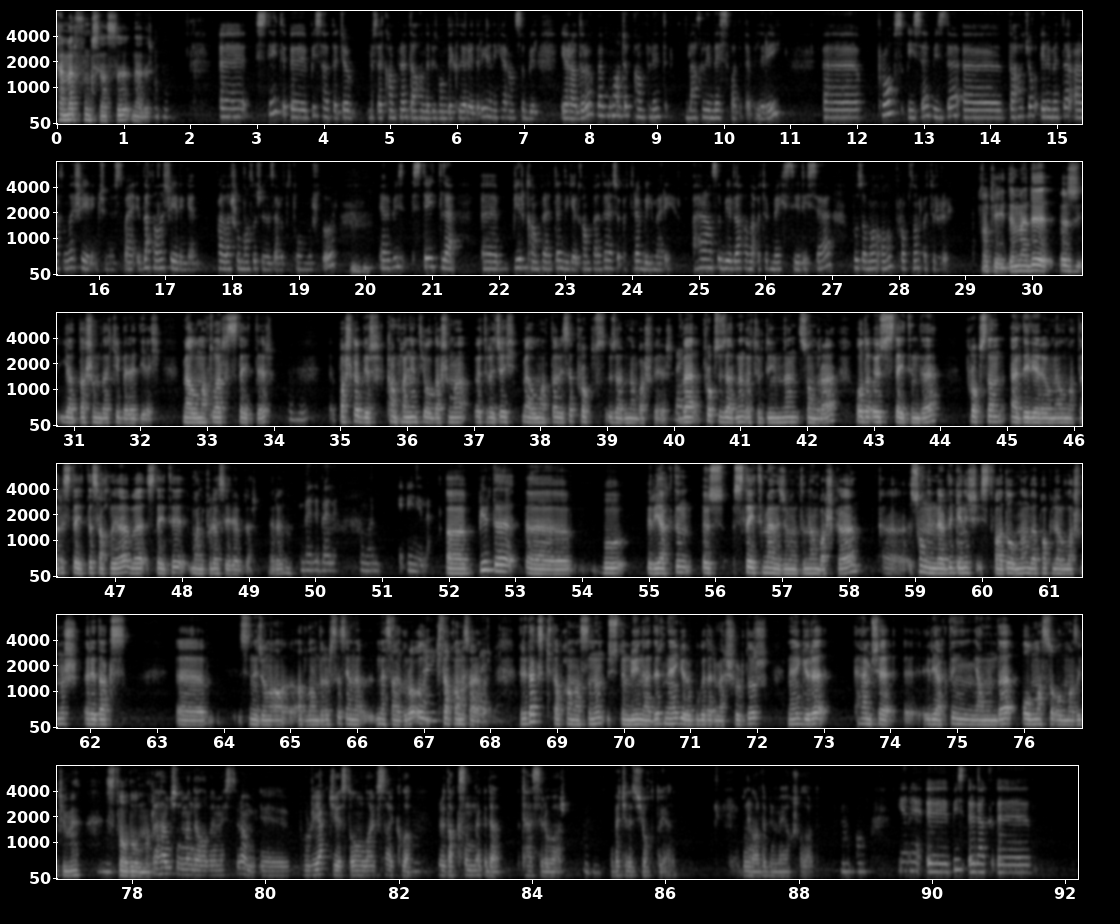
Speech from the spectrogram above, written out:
təməl funksiyası nədir? Hı -hı. State biz sadəcə məsələn komponent daxilində biz bunu deklar edirik. Yəni hər hansı bir yaradırıq və bunu ancaq komponent daxilində istifadə edə bilirik. Props isə bizdə daha çox elementlər arasında sharing üçün istifadə, yəni datanın sharingin paylaşılması üçün nəzərdə tutulmuşdur. Hı -hı. Yəni biz state-lə bir komponentdən digər komponentə nəsə ötürə bilmərik. Hər hansı bir datanı ötürmək istəyiriksə, bu zaman onu props-dan ötürürük. Okay, deməli öz yaddaşımdakı belə deyək, məlumatlar state-dir. Başqa bir komponent yoldaşıma ötürəcək məlumatlar isə props üzərindən baş verir Bəli. və props üzərindən ötürdüyümdən sonra o da öz state-ində propsdan əldə edərək o məlumatları state-də saxlaya və state-i manipulyasiya edə bilər. Eləmi? Bəli, bəli. Onlar eynilə. Bir də ə, bu React-ın öz state managementindən başqa son illərdə geniş istifadə olunan və populyarlaşmış Redux ə, siz necə onu adlandırırsınız? Yəni nə sayılır o? O Hə, kitabxana sayılır. Redux kitabxanasının üstünlüyü nədir? Nəyə görə bu qədər məşhurdur? Nəyə görə həmişə React-ın yanında olmazsa olmazı kimi istifadə olunur? Və həmçinin mən də əlavə etmək istəyirəm, e, bu React.js-də onun life cycle-a Redux-ın nə qədər təsiri var? Bəlkə də heç yoxdur, yəni. Bunları da bilmək yaxşı olardı. Yəni e, biz Redux e,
